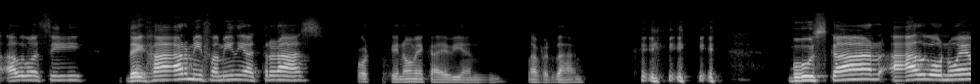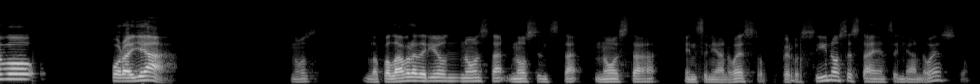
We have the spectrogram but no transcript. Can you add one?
algo así, dejar mi familia atrás porque no me cae bien, la verdad. Buscar algo nuevo por allá. la palabra de Dios no está, no está, no está enseñando esto, pero sí nos está enseñando esto.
